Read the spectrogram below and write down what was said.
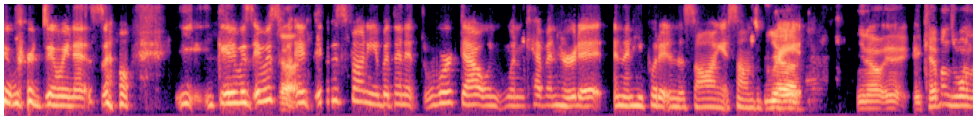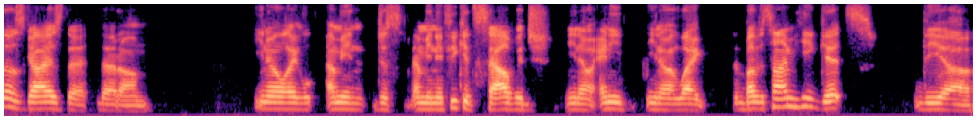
we were doing it so it was it was Yeah. it, it was funny but then it worked out when, when kevin heard it and then he put it in the song it sounds Yeah. great you know it, it- kevin's one of those guys that that um you know like i mean just i mean if he could salvage you know any you know like by the time he gets the uh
